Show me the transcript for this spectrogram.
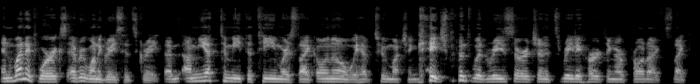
And when it works, everyone agrees it's great. I'm, I'm yet to meet a team where it's like, oh no, we have too much engagement with research and it's really hurting our products. Like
